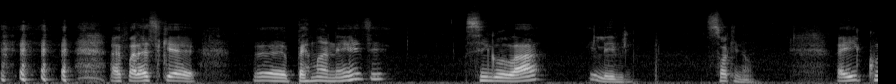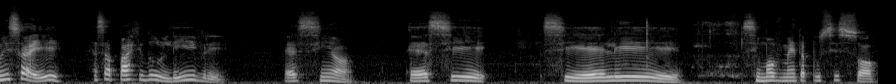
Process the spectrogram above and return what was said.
aí parece que é, é permanente, singular e livre. Só que não. Aí com isso aí, essa parte do livre é assim, ó, é se, se ele se movimenta por si só.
